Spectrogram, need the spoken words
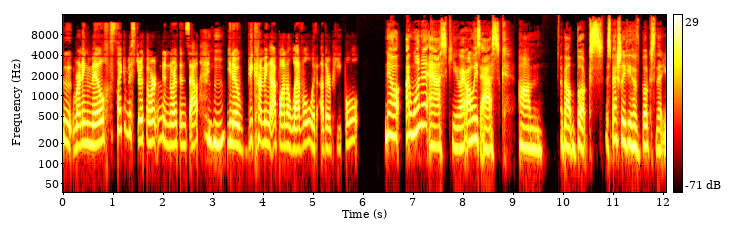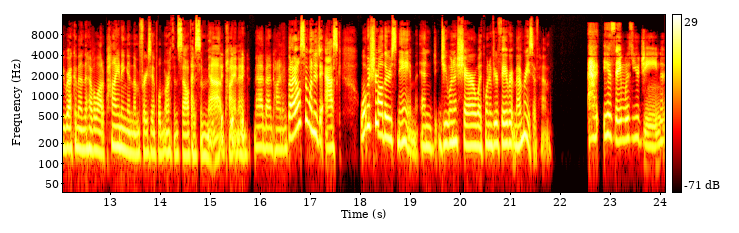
who running mills like Mr. Thornton in North and South, Mhm. you know, becoming up on a level with other people. Now, I want to ask you, I always ask um, about books, especially if you have books that you recommend that have a lot of pining in them. For example, North and South has some mad pining, mad, mad pining. But I also wanted to ask, what was your father's name? And do you want to share like one of your favorite memories of him? His name was Eugene.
